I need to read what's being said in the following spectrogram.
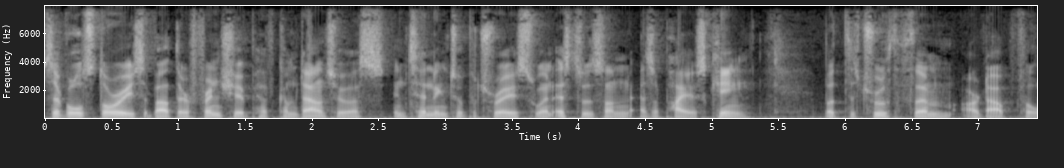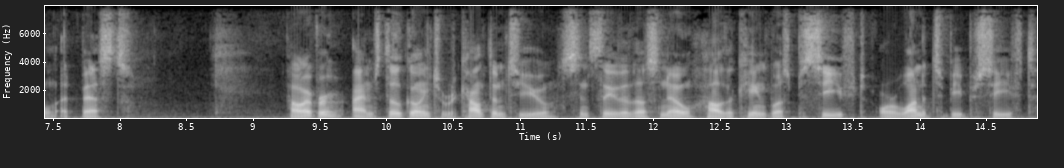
Several stories about their friendship have come down to us, intending to portray Sweyn Estridsson as a pious king, but the truth of them are doubtful at best. However, I am still going to recount them to you, since they let us know how the king was perceived or wanted to be perceived.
